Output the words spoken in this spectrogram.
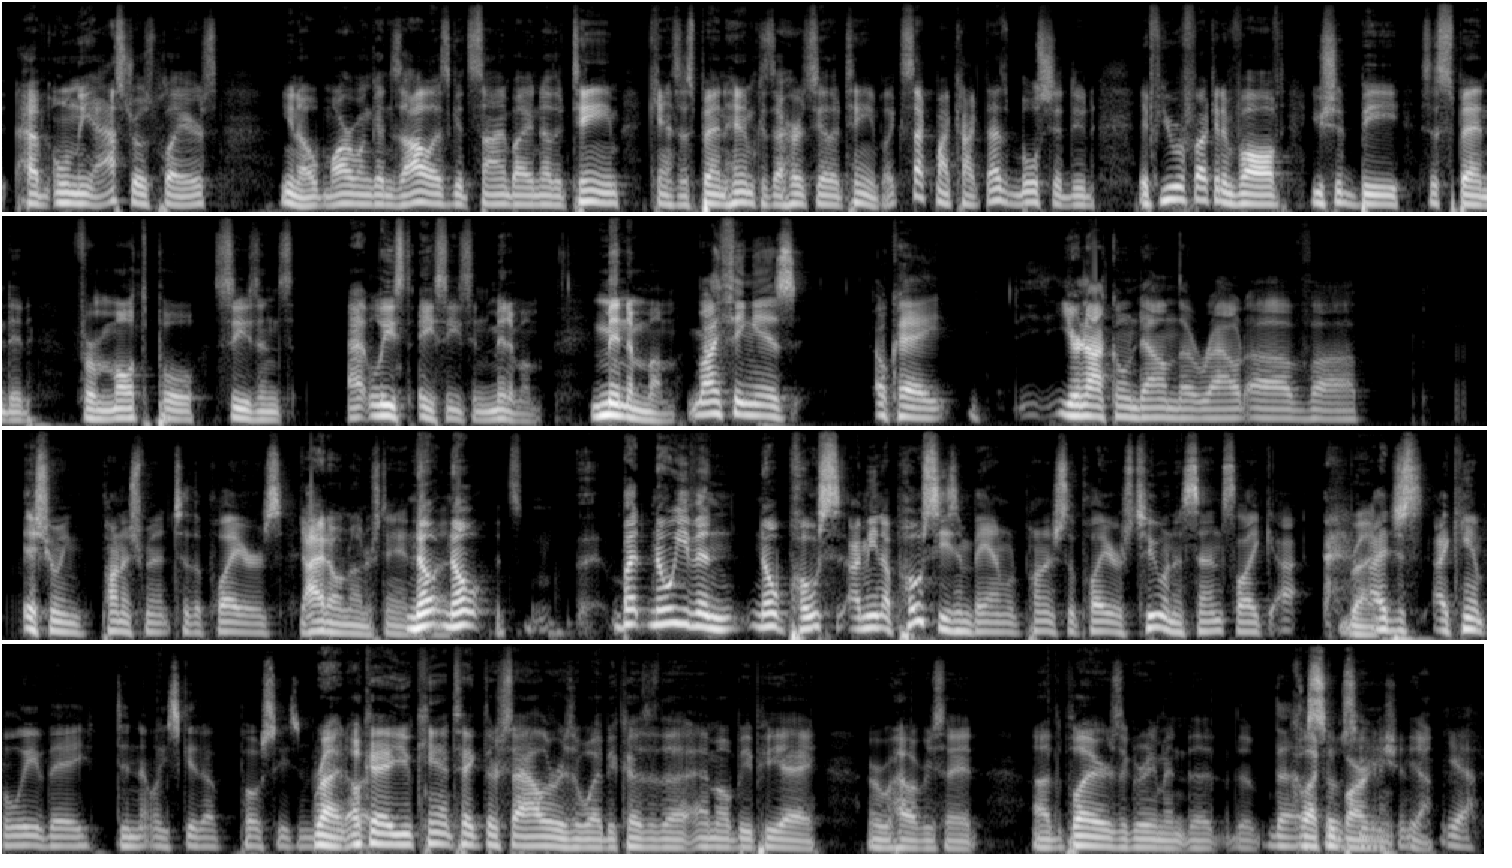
have only Astros players you know, Marwin Gonzalez gets signed by another team, can't suspend him because that hurts the other team. Like, suck my cock. That's bullshit, dude. If you were fucking involved, you should be suspended for multiple seasons, at least a season minimum. Minimum. My thing is, okay, you're not going down the route of uh, issuing punishment to the players. I don't understand. No, but no, It's but no, even no post. I mean, a postseason ban would punish the players too, in a sense. Like, I, right. I just I can't believe they didn't at least get a postseason. ban, right. but- Okay. You can't take their salaries away because of the MLBPA or however you say it. Uh, the players' agreement, the, the, the collective bargaining. Yeah. yeah.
